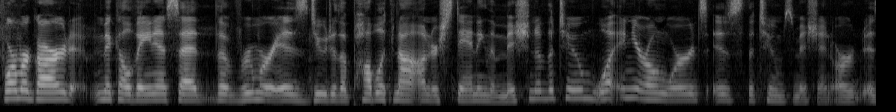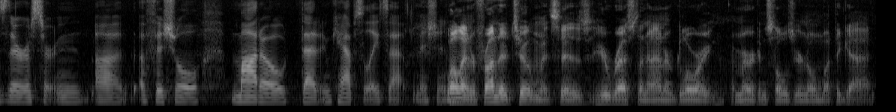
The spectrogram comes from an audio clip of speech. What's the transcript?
former guard Mick Elvena said the rumor is due to the public not understanding the mission of the tomb. What, in your own words, is the tomb's mission, or is there a certain uh, official motto that encapsulates that mission? Well, in front of the tomb, it says, Here rest in honor, glory, American soldier known but to God.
